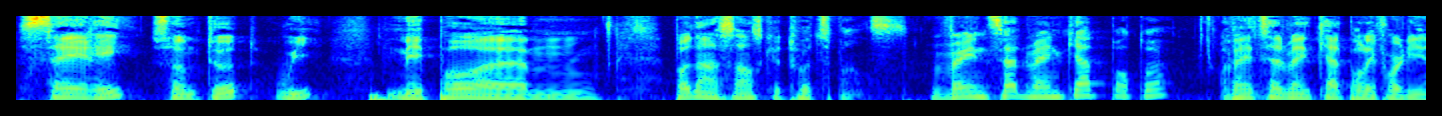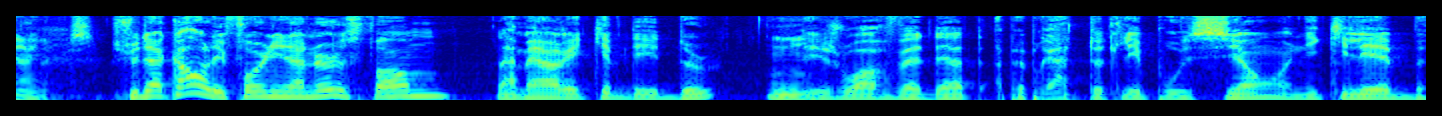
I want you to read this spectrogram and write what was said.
serré, somme toute, oui, mais pas, euh, pas dans le sens que toi tu penses. 27-24 pour toi? 27-24 pour les 49ers. Je suis d'accord, les 49ers forment la meilleure équipe des deux. Mm. Des joueurs vedettes à peu près à toutes les positions. Un équilibre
